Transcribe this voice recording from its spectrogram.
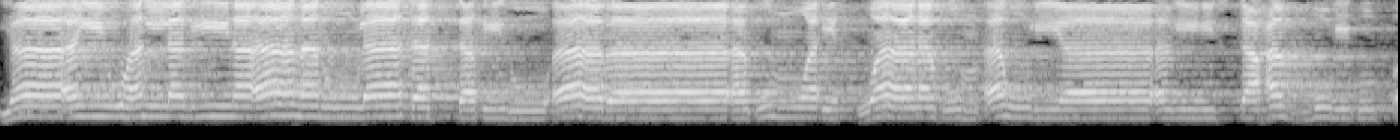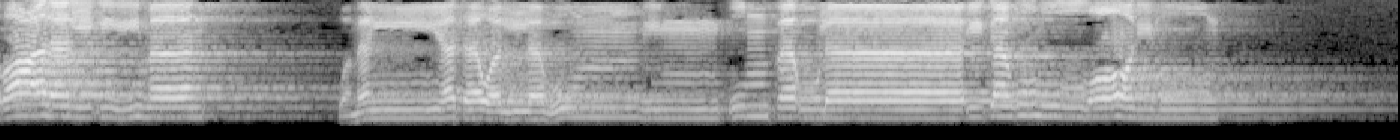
يا أيها الذين آمنوا لا تتخذوا آباءكم وإخوانكم أولياء إن استحبوا الكفر على الإيمان ومن يتولهم منكم فأولئك هم الظالمون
